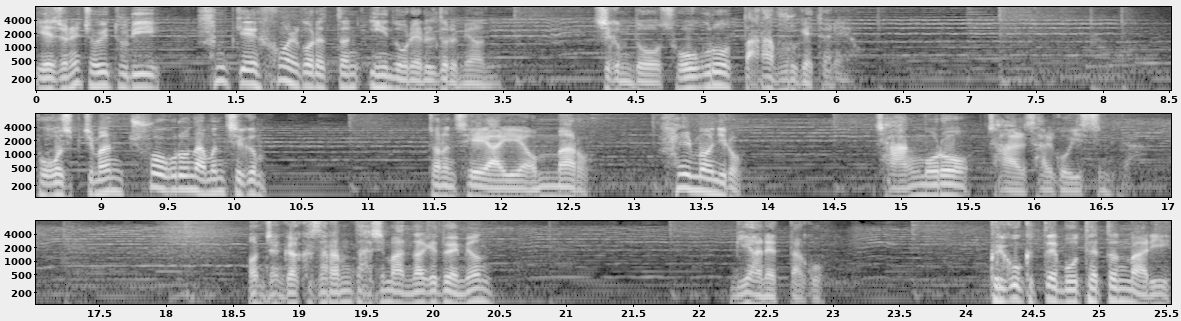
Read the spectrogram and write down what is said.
예전에 저희 둘이 함께 흥얼거렸던 이 노래를 들으면 지금도 속으로 따라 부르게 되네요. 보고 싶지만 추억으로 남은 지금 저는 세 아이의 엄마로 할머니로 장모로 잘 살고 있습니다. 언젠가 그 사람 다시 만나게 되면 미안했다고 그리고 그때 못했던 말이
